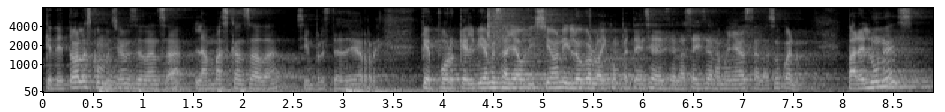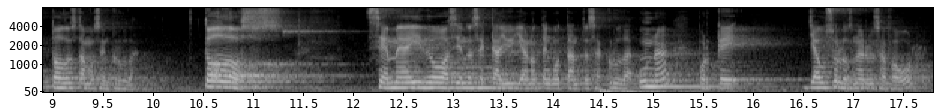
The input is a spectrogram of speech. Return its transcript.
que de todas las convenciones de danza, la más cansada siempre es TDR, que porque el viernes hay audición y luego lo hay competencia desde las 6 de la mañana hasta las... Bueno, para el lunes todos estamos en cruda. Todos se me ha ido haciendo ese callo y ya no tengo tanto esa cruda. Una, porque ya uso los nervios a favor.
